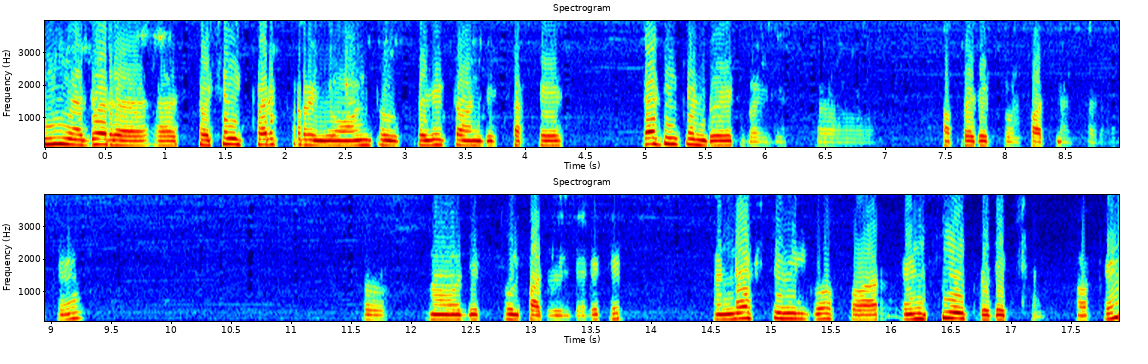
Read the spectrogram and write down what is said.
any other uh, uh, special character you want to project on this surface that you can do it by this uh, uh, project toolpath method okay now this toolpath will delete it and next we will go for NCI projection okay?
